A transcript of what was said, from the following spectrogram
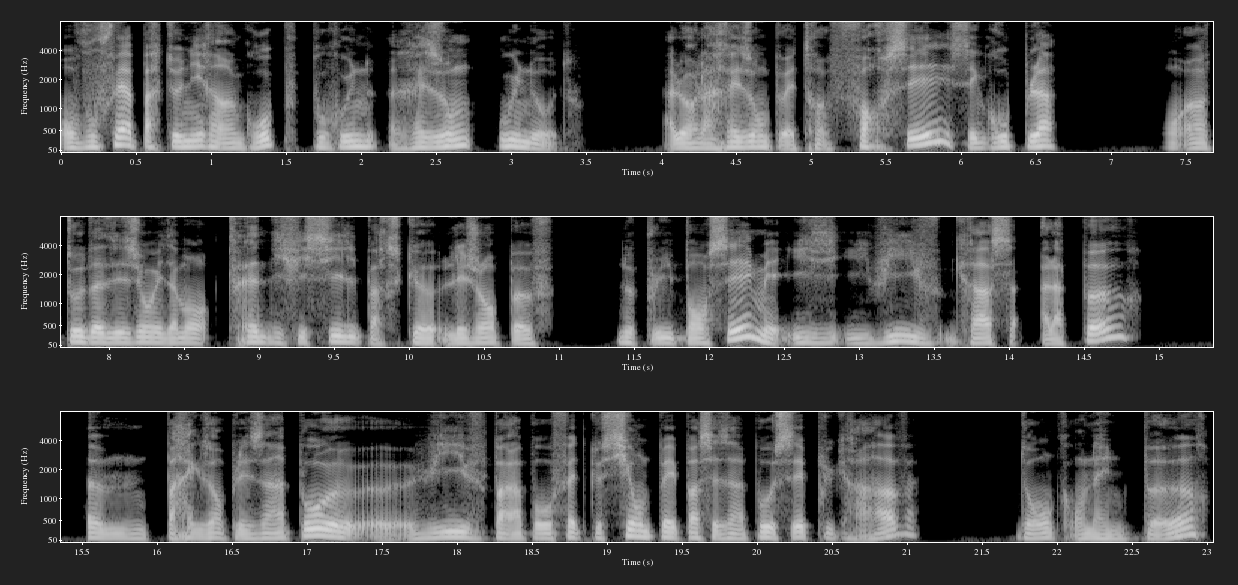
on vous fait appartenir à un groupe pour une raison ou une autre. Alors la raison peut être forcée, ces groupes-là ont un taux d'adhésion évidemment très difficile parce que les gens peuvent ne plus y penser, mais ils, vivent grâce à la peur. par exemple, les impôts vivent par rapport au fait que si on ne paye pas ses impôts, c'est plus grave. Donc on a une peur.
